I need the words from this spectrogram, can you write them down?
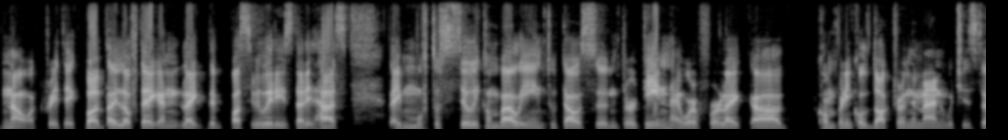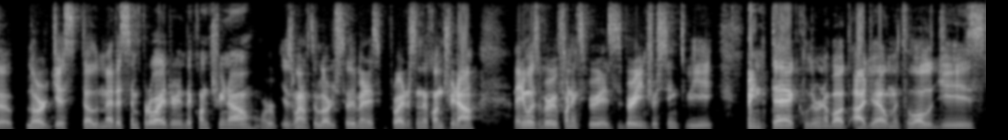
now a critic but i love tech and like the possibilities that it has. I moved to silicon valley in 2013 i worked for like a company called doctor on demand which is the largest telemedicine provider in the country now or is one of the largest telemedicine providers in the country now and it was a very fun experience. It's very interesting to be in tech learn about agile methodologies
